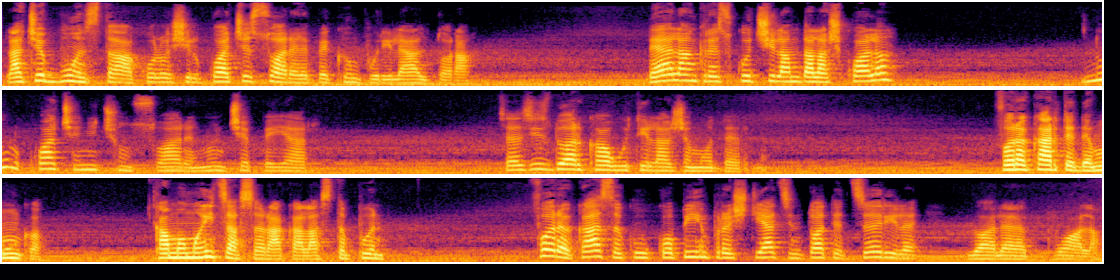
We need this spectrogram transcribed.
La ce bun stă acolo și îl coace soarele pe câmpurile altora. De aia l-am crescut și l-am dat la școală? Nu-l coace niciun soare, nu începe iar. Ți-a zis doar ca utilaje moderne. Fără carte de muncă, ca mămăița săraca la stăpân. Fără casă, cu copii împrăștiați în toate țările, lua la boala.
